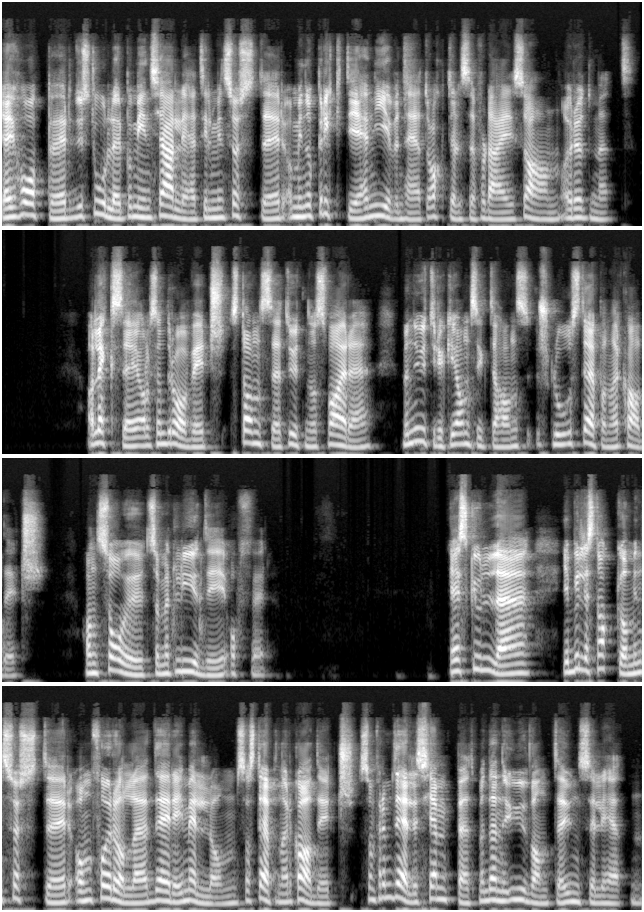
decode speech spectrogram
Jeg håper du stoler på min kjærlighet til min søster og min oppriktige hengivenhet og aktelse for deg, sa han og rødmet. Aleksej Aleksandrovitsj stanset uten å svare, men uttrykket i ansiktet hans slo Stepan Arkadic. Han så ut som et lydig offer. Jeg skulle… Jeg ville snakke om min søster, om forholdet dere imellom, sa Stepan Arkadic, som fremdeles kjempet med denne uvante unnseligheten.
